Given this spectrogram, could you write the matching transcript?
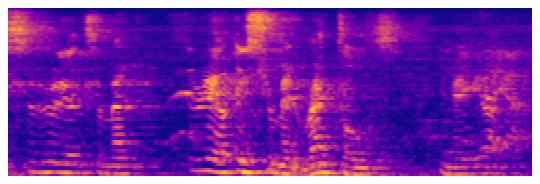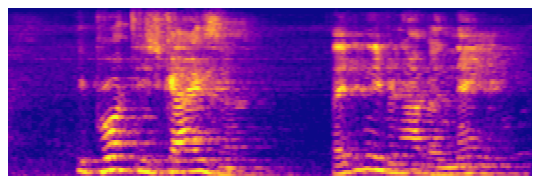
Studio Instrument, Instrument Rentals in New York. He brought these guys in. They didn't even have a name.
